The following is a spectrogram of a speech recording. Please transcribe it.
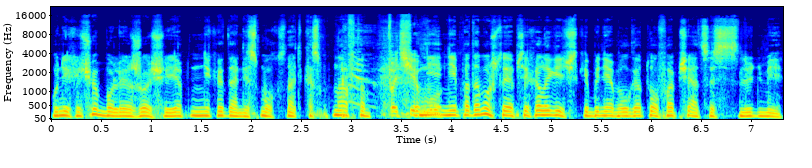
у них еще более жестче. Я никогда не смог стать космонавтом. Почему? Не, не потому, что я психологически бы не был готов общаться с людьми,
